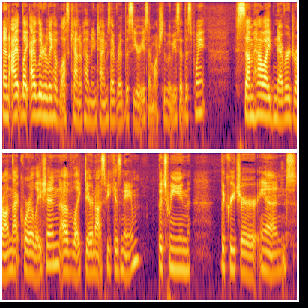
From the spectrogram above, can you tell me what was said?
and I like I literally have lost count of how many times I've read the series and watched the movies at this point. Somehow I'd never drawn that correlation of like dare not speak his name between the creature and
